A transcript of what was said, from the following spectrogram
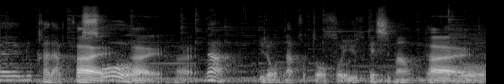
えるからこそ、はいはいないろんなことをこう言ってしまうんだけど、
